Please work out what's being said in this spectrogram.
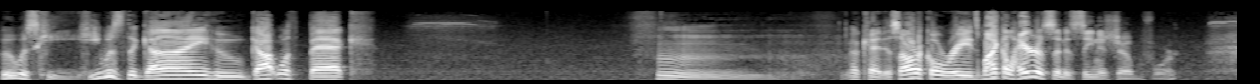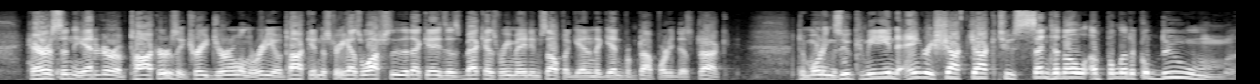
Who was he? He was the guy who got with Beck. Hmm. Okay, this article reads Michael Harrison has seen his show before. Harrison, the editor of Talkers, a trade journal in the radio talk industry, has watched through the decades as Beck has remade himself again and again from top 40 disc jockey to morning zoo comedian to angry shock jock to sentinel of political doom.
